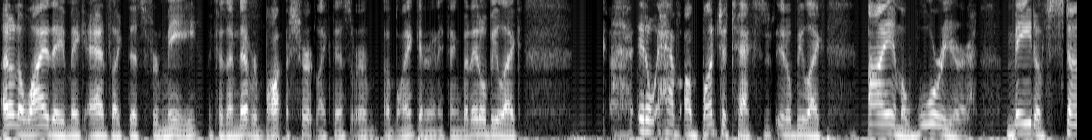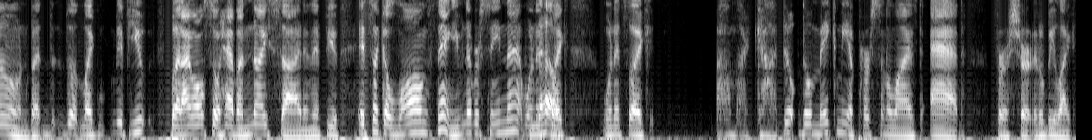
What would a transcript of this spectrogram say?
I don't know why they make ads like this for me because I've never bought a shirt like this or a blanket or anything, but it'll be like it'll have a bunch of text. It'll be like I am a warrior made of stone, but th- but like if you but I also have a nice side and if you it's like a long thing. You've never seen that when it's like when it's like oh my god, they'll they'll make me a personalized ad for a shirt. It'll be like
